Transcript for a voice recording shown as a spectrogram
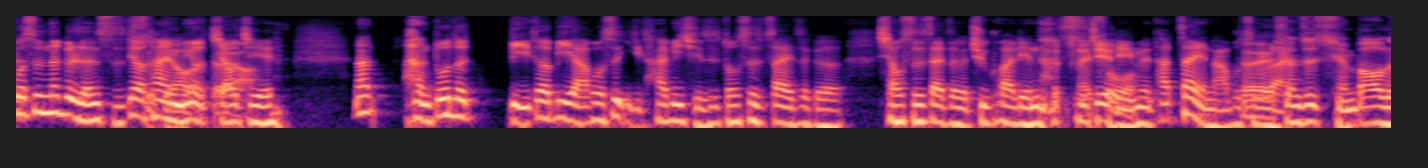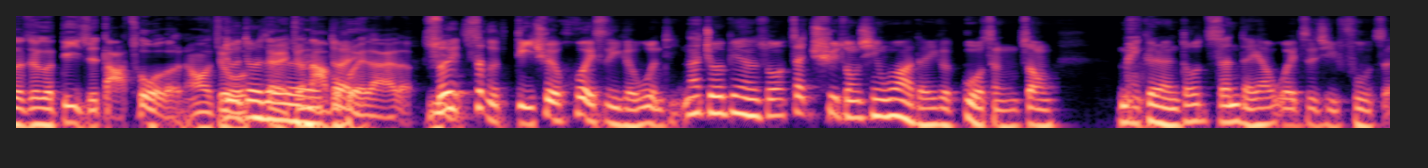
或是那个人死掉，他也没有交接。那很多的比特币啊，或是以太币，其实都是在这个消失在这个区块链的世界里面，他再也拿不出来，甚至钱包的这个地址打错了，然后就对对对，就拿不回来了。所以这个的确会是一个问题，那就会变成说，在去中心化的一个过程中，每个人都真的要为自己负责，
